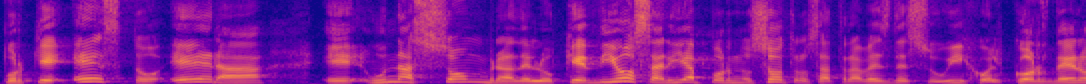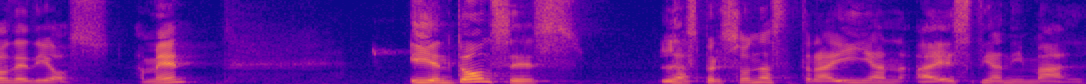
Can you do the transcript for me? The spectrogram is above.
porque esto era eh, una sombra de lo que Dios haría por nosotros a través de su Hijo, el Cordero de Dios. Amén. Y entonces las personas traían a este animal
